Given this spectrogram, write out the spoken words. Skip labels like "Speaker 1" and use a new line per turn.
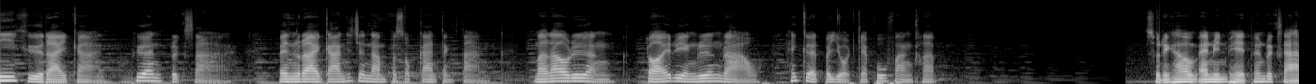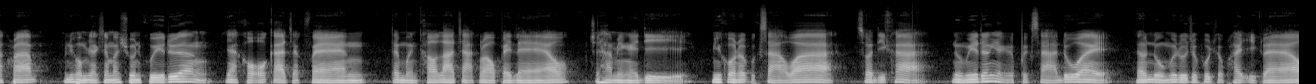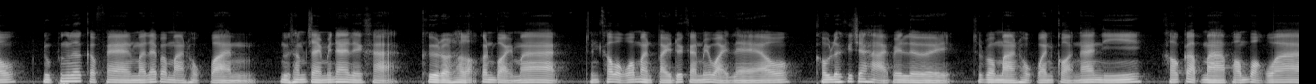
นี่คือรายการเพื่อนปรึกษา เป็นรายการที่จะนำประสบการณ์ต่างๆ มาเล่าเรื่องร้อยเรียงเรื่องราว ให้เกิดประโยชน์แก่ผู้ฟังครับ สวัสดีครับผมแอดมินเพจเพื่อนปรึกษาครับ วันนี้ผมอยากจะมาชวนคุยเรื่อง อยากขอโอกาสจากแฟน แต่เหมือนเขาลาจากเราไปแล้ว จะทำยังไงดี มีคนมาปรึกษาว่า สวัสดีค่ะ หนูมีเรื่องอยากจะปรึกษาด้วย แล้วหนูไม่รู้จะพูดกับใครอีกแล้ว หนูเพิ่งเลิกกับแฟนมาได้ประมาณ 6 วัน หนูทำใจไม่ได้เลยค่ะ คือเราทะเลาะกันบ่อยมาก จนเขาบอกว่ามันไปด้วยกันไม่ไหวแล้ว เขาเลือกที่จะหายไปเลย จนประมาณ 6 วันก่อนหน้านี้ เขากลับมาพร้อมบอกว่า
